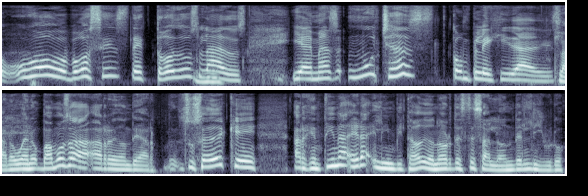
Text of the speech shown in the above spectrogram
hubo voces de todos lados y además muchas complejidades. Claro, bueno, vamos a, redondear. Sucede que Argentina era el invitado de honor de este salón del libro,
